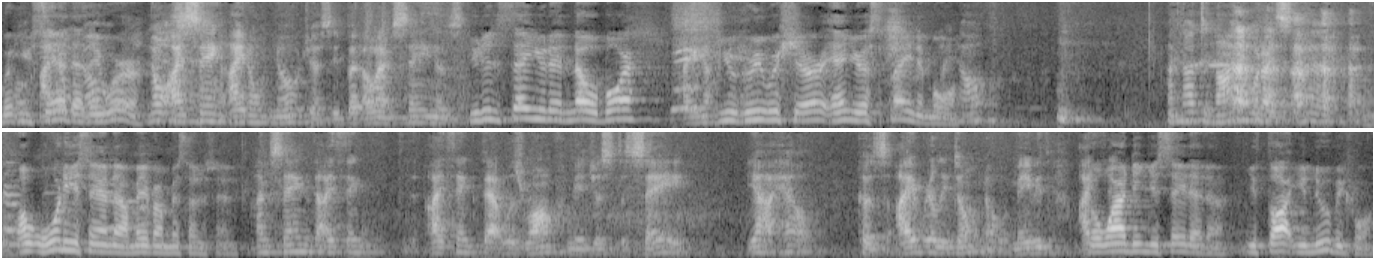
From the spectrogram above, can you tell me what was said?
But you well, said don't that they were. No, I'm saying I don't know, Jesse, but what I'm saying is, You didn't say you didn't know, boy. I know. You agree with Sherry and you're explaining I more. know. I'm not denying what I said. Oh, what are you saying now? Maybe I'm misunderstanding. I'm saying that I think, I think that was wrong for me just to say, yeah, hell, because I really don't know. Maybe I. But why didn't you say that? Uh? You thought you knew before.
